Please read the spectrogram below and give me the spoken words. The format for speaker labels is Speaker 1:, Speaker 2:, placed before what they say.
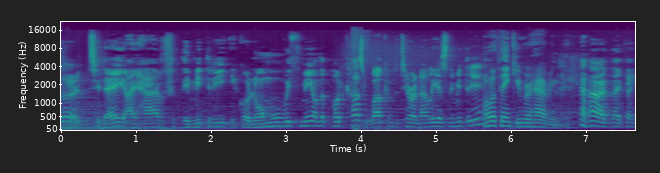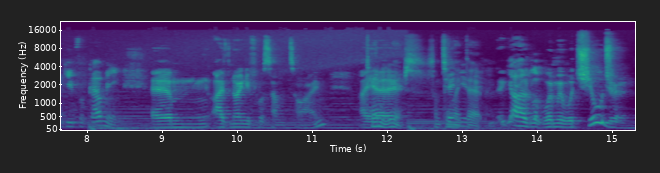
Speaker 1: So today I have Dimitri Ikonomou with me on the podcast. Welcome to Terra Nullius, Dimitri.
Speaker 2: Oh, thank you for having me.
Speaker 1: Thank you for coming. Um, I've known you for some time. I,
Speaker 2: Ten
Speaker 1: uh,
Speaker 2: years, something
Speaker 1: 10
Speaker 2: like that.
Speaker 1: Yeah, look, when we were children,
